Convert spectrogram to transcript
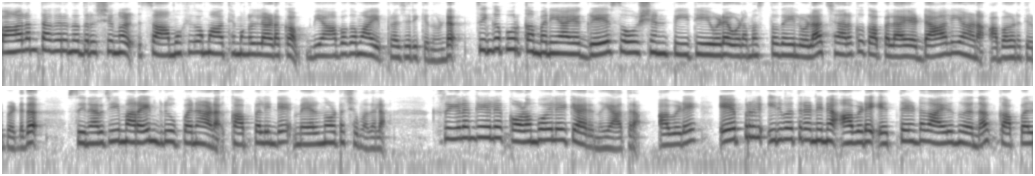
പാലം തകരുന്ന ദൃശ്യങ്ങൾ സാമൂഹിക മാധ്യമങ്ങളിലടക്കം വ്യാപകമായി പ്രചരിക്കുന്നുണ്ട്. സിംഗപ്പൂർ കമ്പനിയായ ഗ്രേസ് ഓഷ്യൻ പി ടിയുടെ ഉടമസ്ഥതയിലുള്ള ചരക്കു കപ്പലായ ഡാലിയാണ് അപകടത്തിൽപ്പെട്ടത്. സിനർജി മറൈൻ ഗ്രൂപ്പനാണ് കപ്പലിന്റെ മേൽനോട്ട ചുമതല. ശ്രീലങ്കയിലെ കൊളംബോയിലേക്കായിരുന്നു യാത്ര. അവിടെ ഏപ്രിൽ ഇരുപത്തിരണ്ടിന് അവിടെ എത്തേണ്ടതായിരുന്നുവെന്ന് കപ്പൽ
